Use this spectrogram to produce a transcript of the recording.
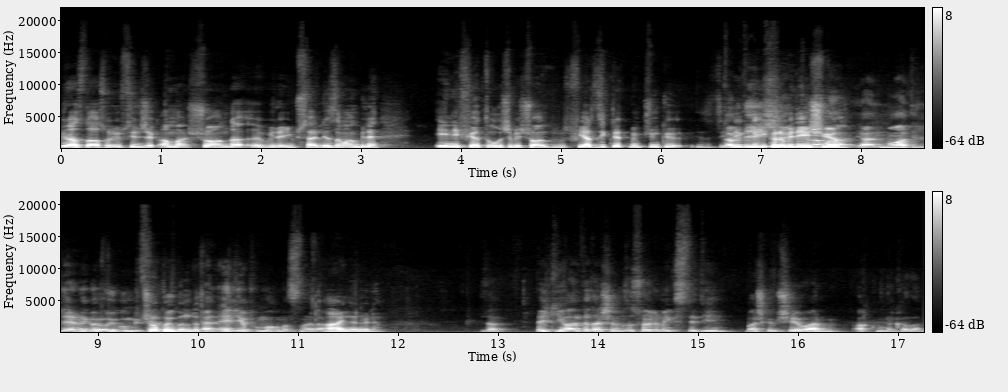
Biraz daha sonra yükselecek ama şu anda e, bile yükseldiği zaman bile en iyi fiyata ulaşabilir. Şu an fiyat zikretmeyeyim çünkü Tabii bir ekonomi değişiyor. Ama yani muadillerine göre uygun bir Çok fiyat. uygundur. Yani el yapımı olmasına rağmen. Aynen öyle. Güzel. Peki arkadaşlarımıza söylemek istediğin başka bir şey var mı aklında kalan?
